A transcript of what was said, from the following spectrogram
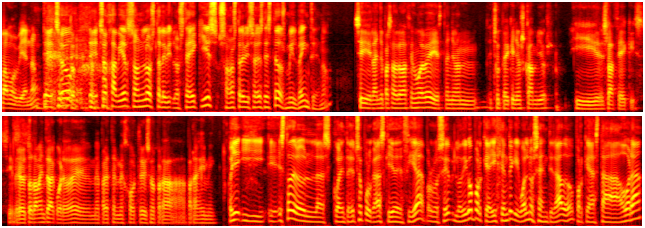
Va muy bien, ¿no? De hecho, de hecho Javier, son los, los CX, son los televisores de este 2020, ¿no? Sí, el año pasado era la C9 y este año han hecho pequeños cambios y es la CX. Sí, pero totalmente de acuerdo, ¿eh? me parece el mejor televisor para, para, gaming. Oye, y esto de las 48 pulgadas que yo decía, lo, sé, lo digo porque hay gente que igual no se ha enterado, porque hasta ahora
